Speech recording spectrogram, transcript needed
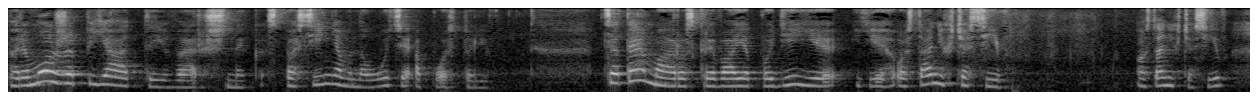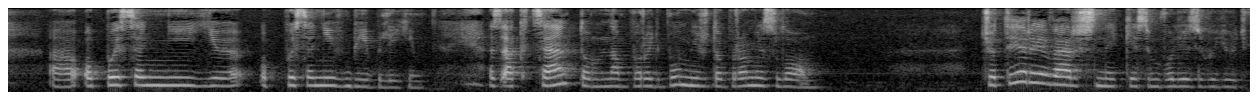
Переможе п'ятий вершник спасіння в науці апостолів. Ця тема розкриває події останніх часів, останніх часів, е, описані, описані в Біблії, з акцентом на боротьбу між добром і злом. Чотири вершники символізують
